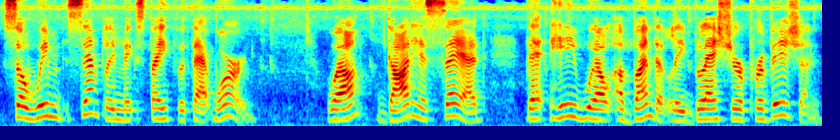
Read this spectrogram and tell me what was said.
So we simply mix faith with that word. Well, God has said that He will abundantly bless your provision,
